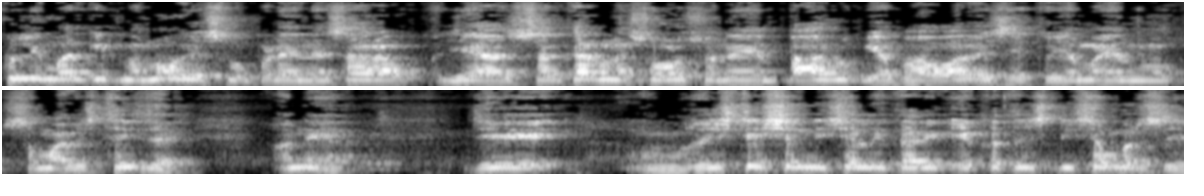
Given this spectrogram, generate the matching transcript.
ખુલ્લી માર્કેટમાં ન વેચવું પડે અને સારા જે આ સરકારના સોળસો ને બાર રૂપિયા ભાવ આવે છે, તો એમાં એનો સમાવેશ થઈ જાય. અને જે રજિસ્ટ્રેશનની છેલ્લી તારીખ એકત્રીસ ડિસેમ્બર છે,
